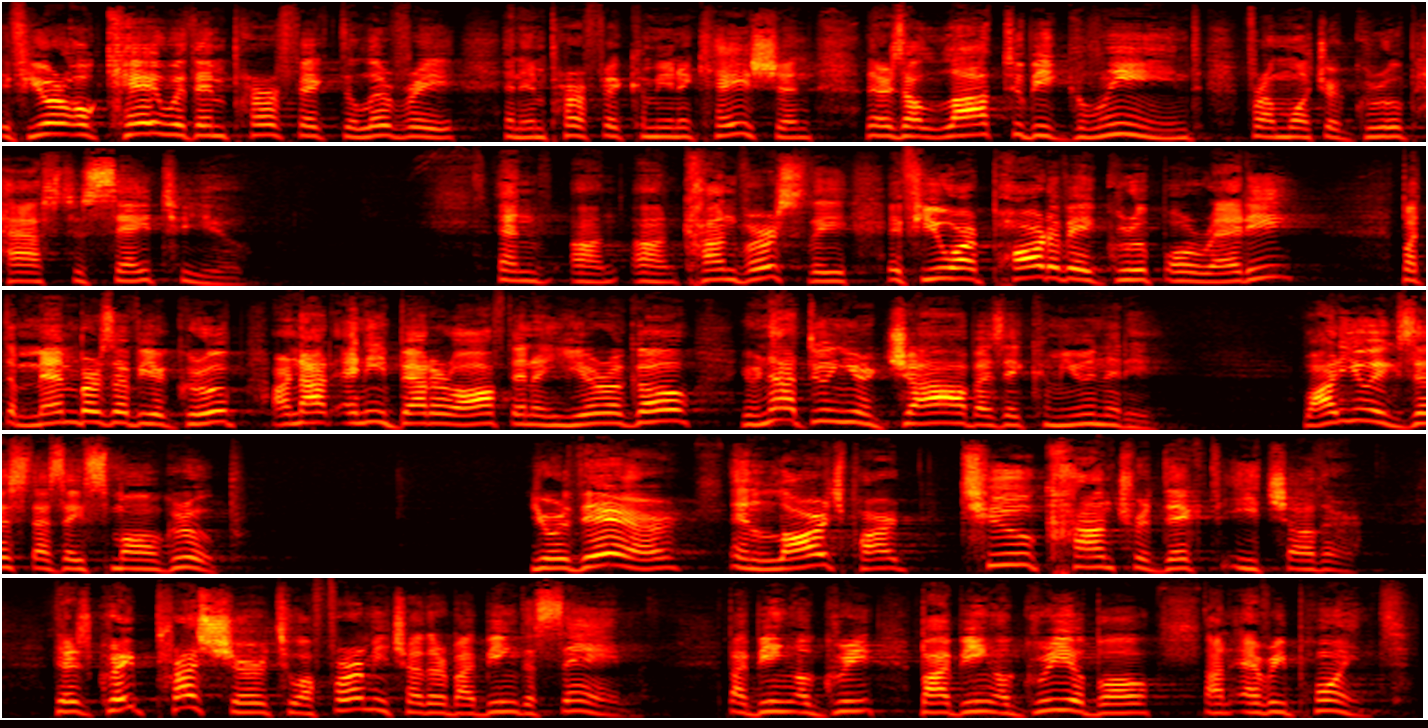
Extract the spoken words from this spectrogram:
if you're okay with imperfect delivery and imperfect communication, there's a lot to be gleaned from what your group has to say to you. And on, on conversely, if you are part of a group already, but the members of your group are not any better off than a year ago, you're not doing your job as a community. Why do you exist as a small group? You're there in large part to contradict each other. There's great pressure to affirm each other by being the same, by being, agree- by being agreeable on every point.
